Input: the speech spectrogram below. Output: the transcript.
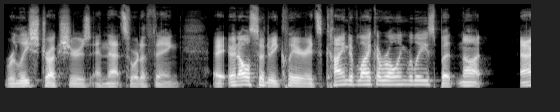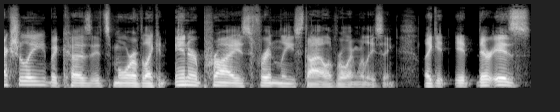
release structures and that sort of thing. And also, to be clear, it's kind of like a rolling release, but not actually because it's more of like an enterprise friendly style of rolling releasing. Like it, it there is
